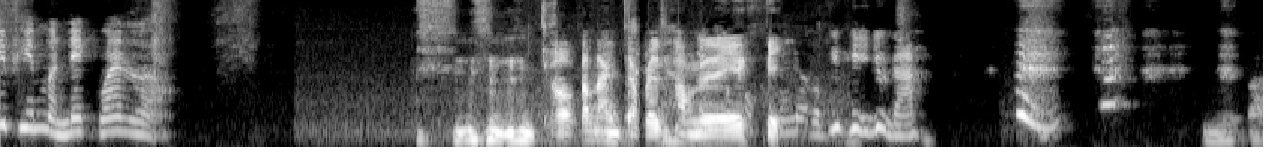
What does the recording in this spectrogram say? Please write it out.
พี่พีชเหมือนเด็กแว่นเลยเขากำลังจะไปทำเลสิกเดียวกับพี่พีชอยู่นะนี่ปะ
